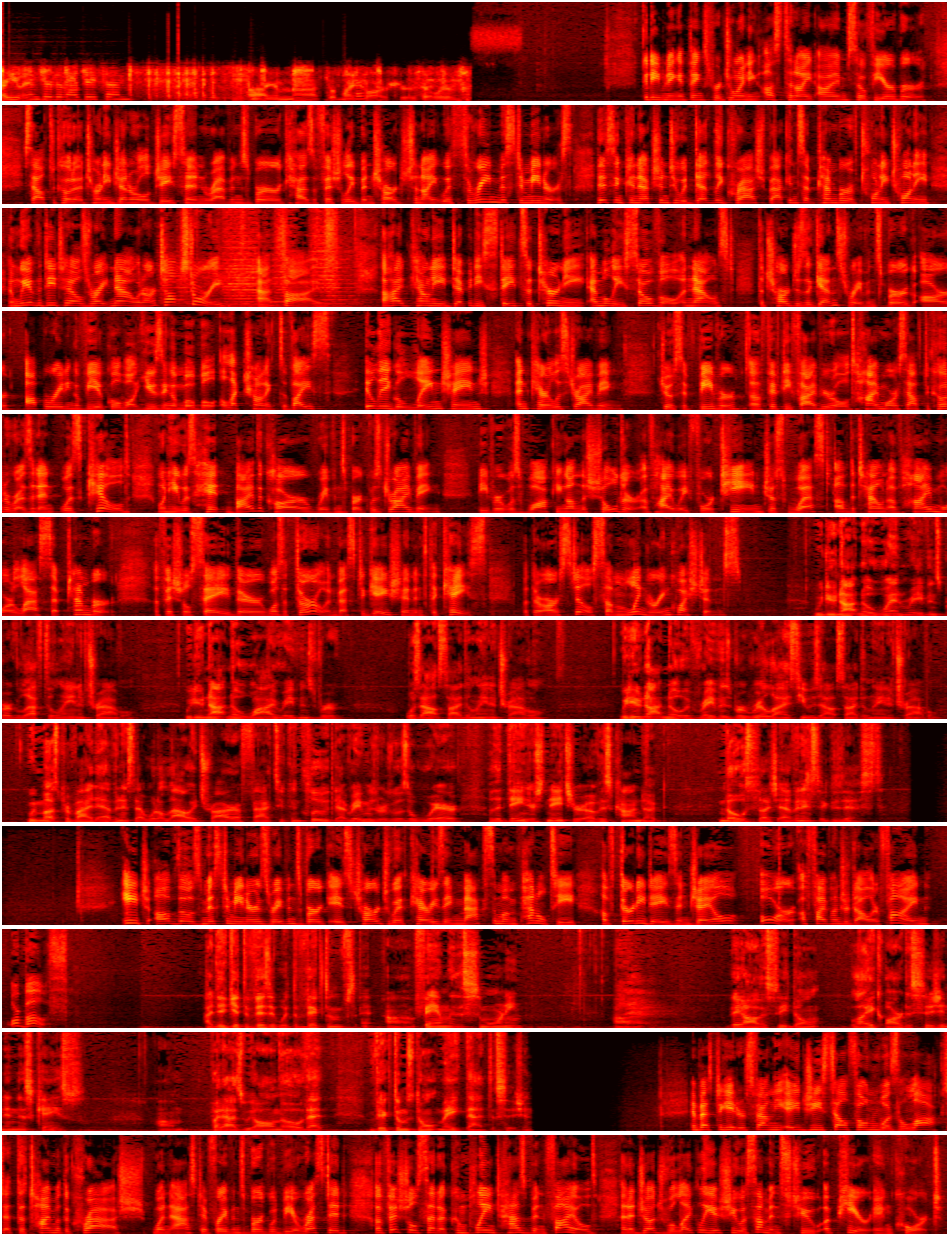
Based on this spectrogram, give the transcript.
Are you injured at all, Jason? I am not, but my car sure as hell is. Good evening and thanks for joining us tonight. I'm Sophie Erber. South Dakota Attorney General Jason Ravnsborg has officially been charged tonight with three misdemeanors. This in connection to a deadly crash back in September of 2020. And we have the details right now in our top story at 5. The Hyde County Deputy State's Attorney Emily Sovell announced the charges against Ravnsborg are operating a vehicle while using a mobile electronic device, illegal lane change, and careless driving. Joseph Boever, a 55-year-old Highmore, South Dakota resident, was killed when he was hit by the car Ravnsborg was driving. Boever was walking on the shoulder of Highway 14 just west of the town of Highmore last September. Officials say there was a thorough investigation into the case, but there are still some lingering questions. We do not know when Ravnsborg left the lane of travel. We do not know why Ravnsborg was outside the lane of travel. We do not know if Ravnsborg realized he was outside the lane of travel. We must provide evidence that would allow a trier of fact to conclude that Ravnsborg was aware of the dangerous nature of his conduct. No such evidence exists. Each of those misdemeanors Ravnsborg is charged with carries a maximum penalty of 30 days in jail or a $500 fine or both. I did get to visit with the victim's uh, family this morning. Uh, they obviously don't like our decision in this case, um, but as we all know, that victims don't make that decision. Investigators found the AG's cell phone was locked at the time of the crash. When asked if Ravnsborg would be arrested, officials said a complaint has been filed and a judge will likely issue a summons to appear in court.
